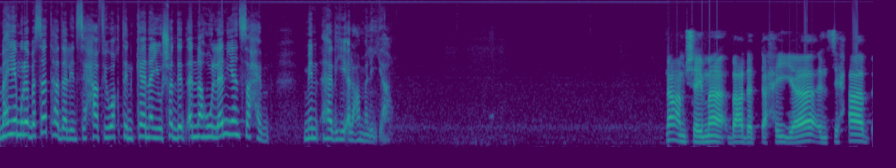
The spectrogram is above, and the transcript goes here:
ما هي ملابسات هذا الانسحاب في وقت كان يشدد أنه لن ينسحب من هذه العملية؟ نعم شيماء بعد التحية انسحاب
